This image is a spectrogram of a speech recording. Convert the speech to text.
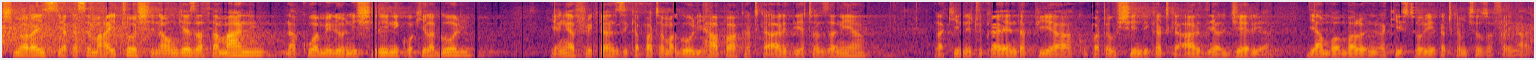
Mheshimiwa Rais akasema haitoshi, naongeza thamani na kuwa milioni ishirini kwa kila goli. Young Africans ikapata magoli hapa katika ardhi ya Tanzania, lakini tukaenda pia kupata ushindi katika ardhi ya Algeria, jambo ambalo ni la kihistoria katika mchezo wa fainali.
